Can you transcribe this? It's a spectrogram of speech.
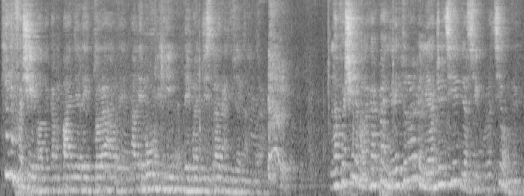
Chi li faceva la campagna elettorale alle mogli dei magistrati di Latina? La faceva la campagna elettorale alle agenzie di assicurazione.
